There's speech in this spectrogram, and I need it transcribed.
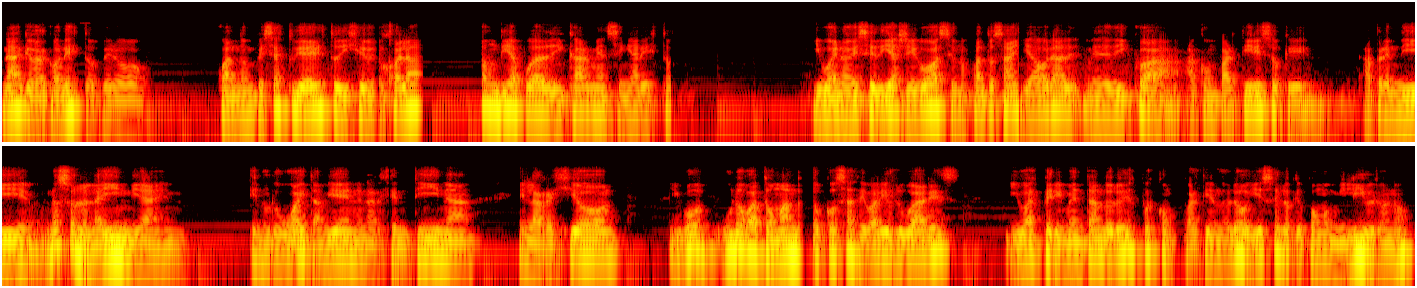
nada que ver con esto, pero cuando empecé a estudiar esto dije, ojalá un día pueda dedicarme a enseñar esto. Y bueno, ese día llegó hace unos cuantos años y ahora me dedico a compartir eso que, aprendí no solo en la India, en, Uruguay también, en Argentina, en la región. Y uno va tomando cosas de varios lugares y va experimentándolo y después compartiéndolo. Y eso es lo que pongo en mi libro, ¿no?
